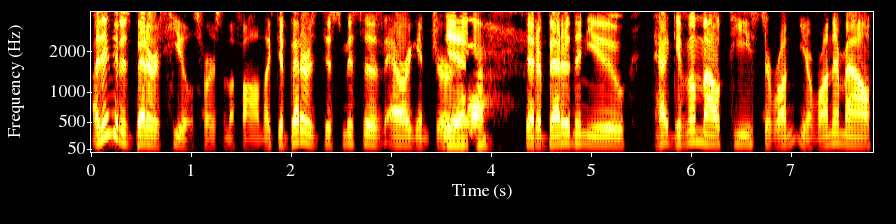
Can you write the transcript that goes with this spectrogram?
I think that is better as heels Furnace the LaFon. Like they're better as dismissive, arrogant jerks yeah, that are better than you. Give them a mouthpiece to run, you know, run their mouth,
